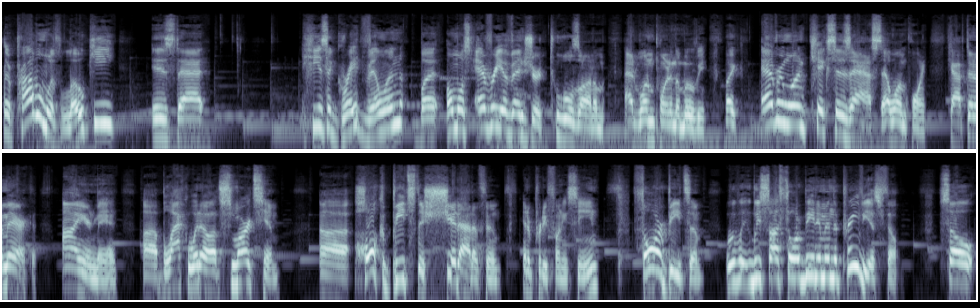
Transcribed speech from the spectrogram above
the problem with Loki is that he's a great villain, but almost every Avenger tools on him at one point in the movie. Like everyone kicks his ass at one point. Captain America, Iron Man, uh, Black Widow outsmarts him. Uh, Hulk beats the shit out of him in a pretty funny scene. Thor beats him. We, we saw Thor beat him in the previous film. So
